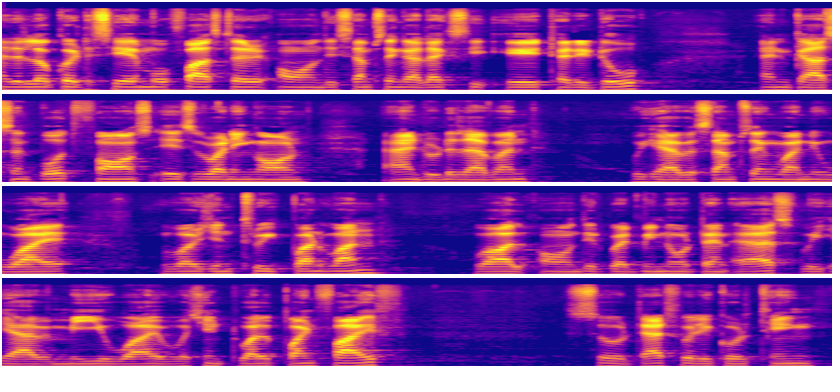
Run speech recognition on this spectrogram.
And the local is here more faster on the Samsung Galaxy A32 and gas on both phones is running on Android 11 we have a Samsung One UI version 3.1 while on the Redmi Note 10s we have a MIUI version 12.5 so that's really good thing.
